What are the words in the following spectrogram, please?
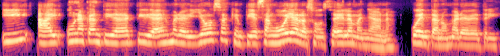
y hay una cantidad de actividades maravillosas que empiezan hoy a las 11 de la mañana. Cuéntanos, María Beatriz.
